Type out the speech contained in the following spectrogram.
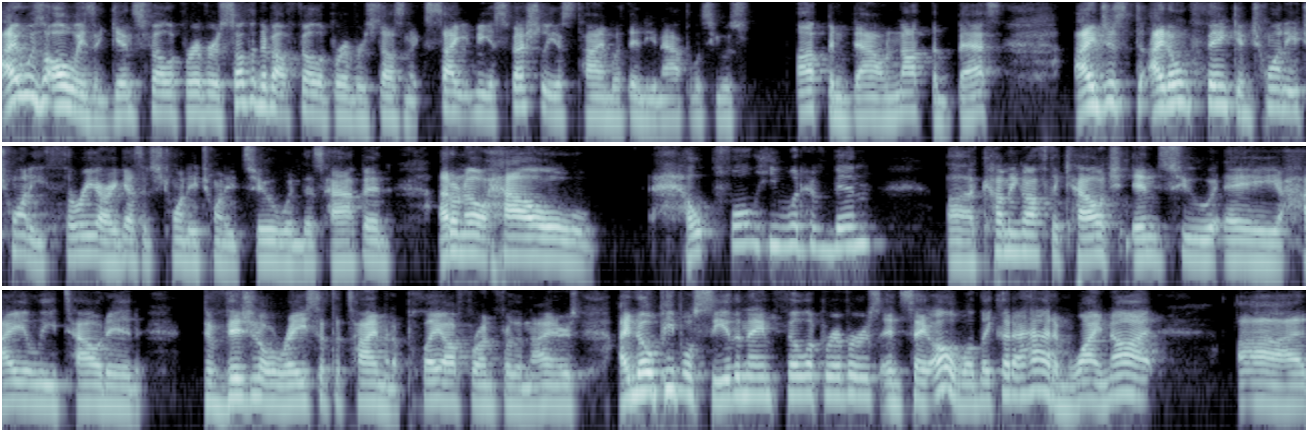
I was always against Philip Rivers. Something about Philip Rivers doesn't excite me, especially his time with Indianapolis. He was up and down, not the best. I just I don't think in 2023, or I guess it's 2022 when this happened. I don't know how helpful he would have been uh, coming off the couch into a highly touted divisional race at the time and a playoff run for the Niners. I know people see the name Philip Rivers and say, "Oh, well, they could have had him. Why not?" Uh,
